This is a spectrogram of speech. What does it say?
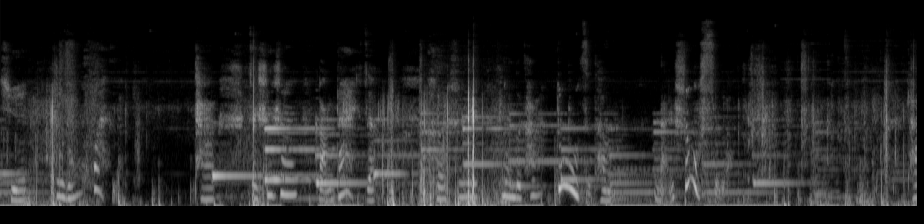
雪就融化了。他在身上绑带子，可是弄得他肚子疼，难受死了。他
